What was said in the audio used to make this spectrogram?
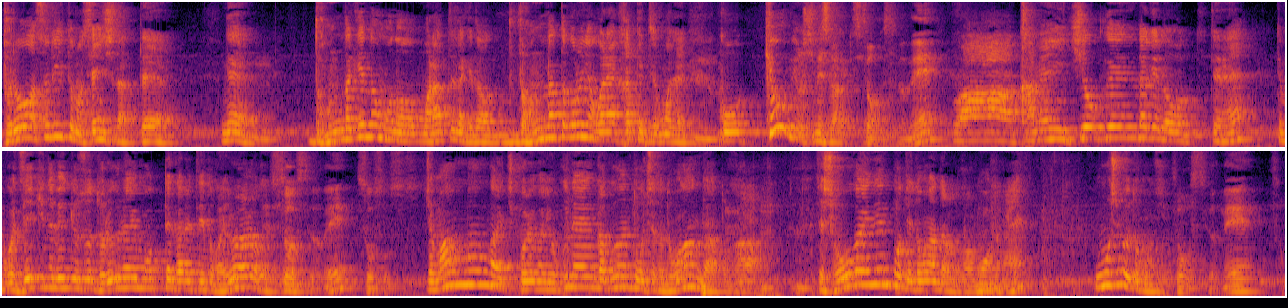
プロアスリートの選手だってね、どんだけのものをもらってたけどどんなところにお金がかかってってところまで、ん。こう興味を示すわけですよ。そうですよね。わあ金1億円だけどってね。でもこれ税金の勉強するとどれぐらい持ってかれてとかいろいろあるわけですよ。そうですよね。そうそうそうじゃあ万万が一これが翌年ガクンと落ちたらどうなんだとか、じゃあ障害年俸ってどうなんだろうとか思うとね。面白いと思うんですよ。そうですよね。そう。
